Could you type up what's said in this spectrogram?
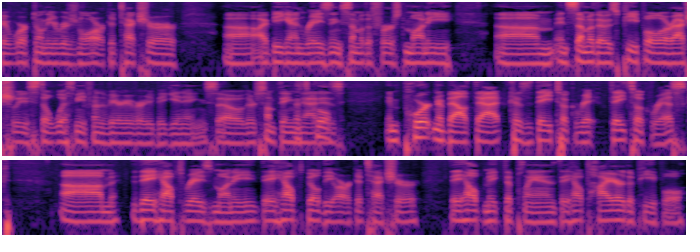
I worked on the original architecture. Uh, I began raising some of the first money. Um, and some of those people are actually still with me from the very, very beginning. So there's something That's that cool. is important about that because they took ri- they took risk. Um, they helped raise money. They helped build the architecture. They helped make the plans. They helped hire the people.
